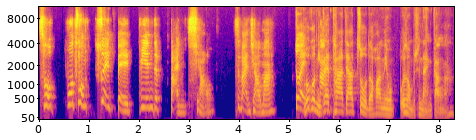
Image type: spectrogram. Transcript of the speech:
从我从最北边的板桥，是板桥吗？对，如果你在他家住的话，你为什么不去南港啊？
